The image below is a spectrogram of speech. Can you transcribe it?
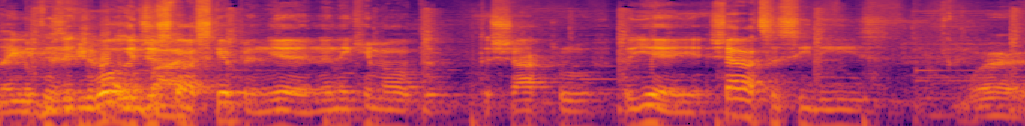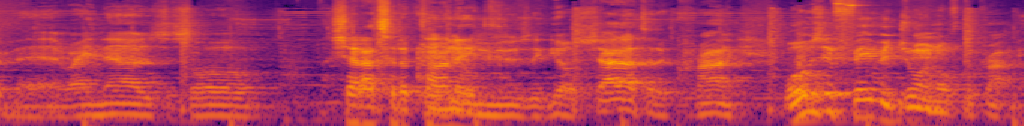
like Because if you walk, it just starts skipping. Yeah, and then they came out with the the shockproof. But yeah, yeah. Shout out to CDs. Word, man. Right now it's just all Shout out to the Chronic. music. Yo, shout out to the Chronic. What was your favorite joint off the Chronic?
